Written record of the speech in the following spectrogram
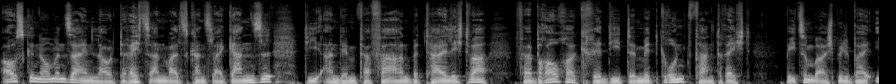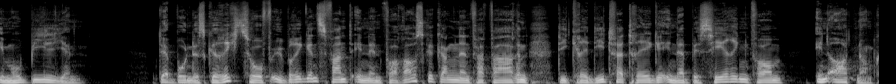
Ausgenommen seien laut Rechtsanwaltskanzlei Gansel, die an dem Verfahren beteiligt war, Verbraucherkredite mit Grundpfandrecht, wie zum Beispiel bei Immobilien. Der Bundesgerichtshof übrigens fand in den vorausgegangenen Verfahren die Kreditverträge in der bisherigen Form in Ordnung.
